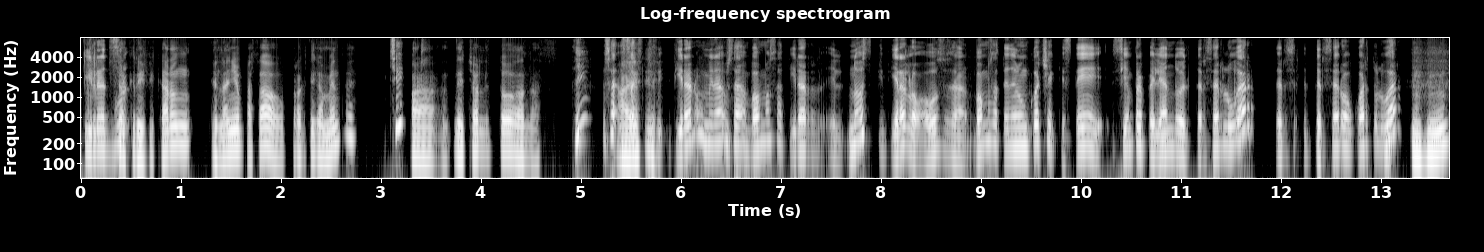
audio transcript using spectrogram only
Y Red Bull, Sacrificaron el año pasado prácticamente. Sí. Para echarle todas las Sí, o sea, este. tiraron, mira, o sea, vamos a tirar, el, no es que tirarlo a vos, o sea, vamos a tener un coche que esté siempre peleando el tercer lugar, terc- tercero o cuarto lugar, Ujú.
